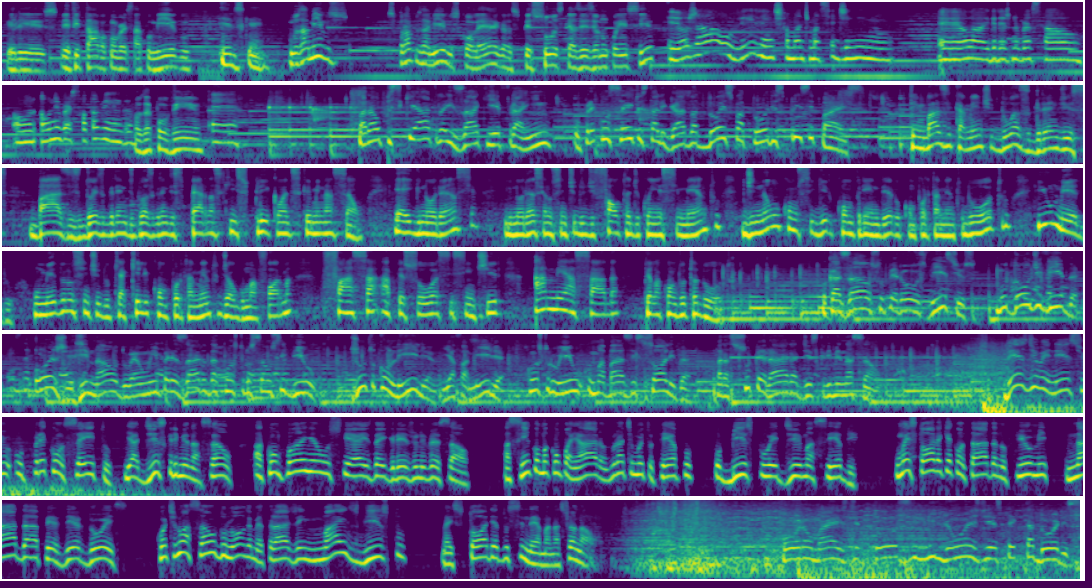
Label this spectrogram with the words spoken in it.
Eles evitavam conversar comigo. Eles quem? Os amigos, os próprios amigos, colegas, pessoas que às vezes eu não conhecia. Eu já ouvi gente chamando de Macedinho. É, olha lá, a Igreja Universal. A Universal tá vindo. O Zé Povinho. É. Para o psiquiatra Isaac Efraim, o preconceito está ligado a dois fatores principais. Tem basicamente duas grandes bases, dois grandes, duas grandes pernas que explicam a discriminação. É a ignorância, ignorância no sentido de falta de conhecimento, de não conseguir compreender o comportamento do outro, e o medo. O medo no sentido que aquele comportamento, de alguma forma, faça a pessoa se sentir ameaçada pela conduta do outro. O casal superou os vícios, mudou de vida. Hoje, Rinaldo é um empresário da construção civil. Junto com Lilian e a família, construiu uma base sólida para superar a discriminação. Desde o início, o preconceito e a discriminação acompanham os fiéis da Igreja Universal, assim como acompanharam durante muito tempo o bispo Edir Macedo. Uma história que é contada no filme Nada a Perder 2, continuação do longa-metragem mais visto na história do cinema nacional. Foram mais de 12 milhões de espectadores.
